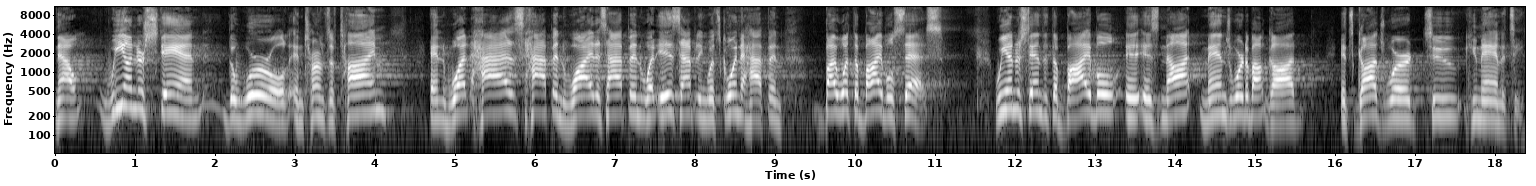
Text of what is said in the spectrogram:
Now, we understand the world in terms of time and what has happened, why it has happened, what is happening, what's going to happen by what the Bible says. We understand that the Bible is not man's word about God, it's God's word to humanity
